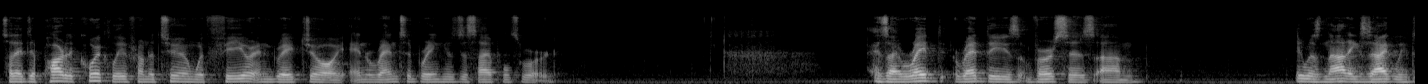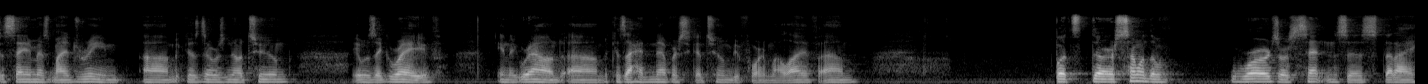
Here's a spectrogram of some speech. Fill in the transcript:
So they departed quickly from the tomb with fear and great joy, and ran to bring his disciples word. As I read, read these verses, um, it was not exactly the same as my dream um, because there was no tomb. It was a grave in the ground um, because I had never seen a tomb before in my life. Um, but there are some of the words or sentences that I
